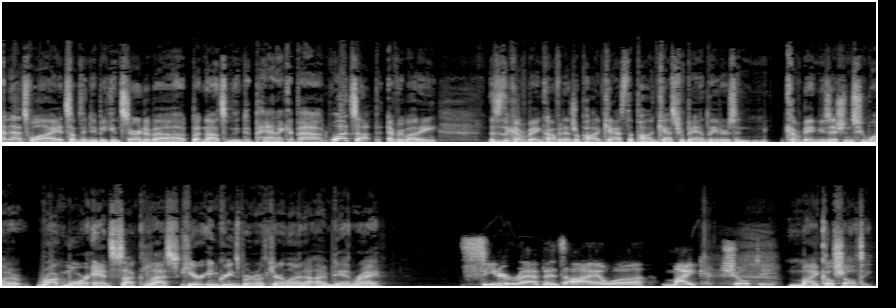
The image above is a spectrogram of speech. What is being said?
And that's why it's something to be concerned about, but not something to panic about. What's up, everybody? This is the Cover Band Confidential podcast, the podcast for band leaders and cover band musicians who want to rock more and suck less. Here in Greensboro, North Carolina, I'm Dan Ray. Cedar Rapids, Iowa, Mike Schulte. Michael Schulte.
